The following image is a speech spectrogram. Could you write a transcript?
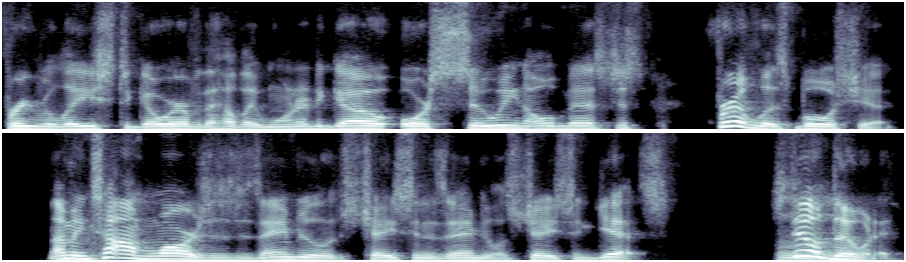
free release to go wherever the hell they wanted to go, or suing Ole Miss, just frivolous bullshit." I mean, Tom Mars is his ambulance chasing, his ambulance chasing gets. Still mm. doing it.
